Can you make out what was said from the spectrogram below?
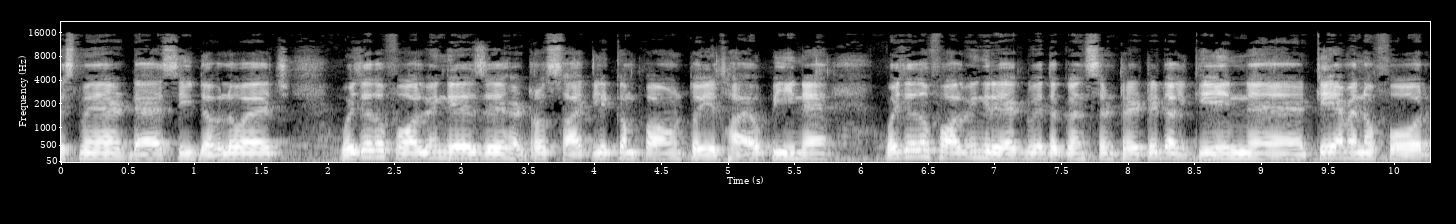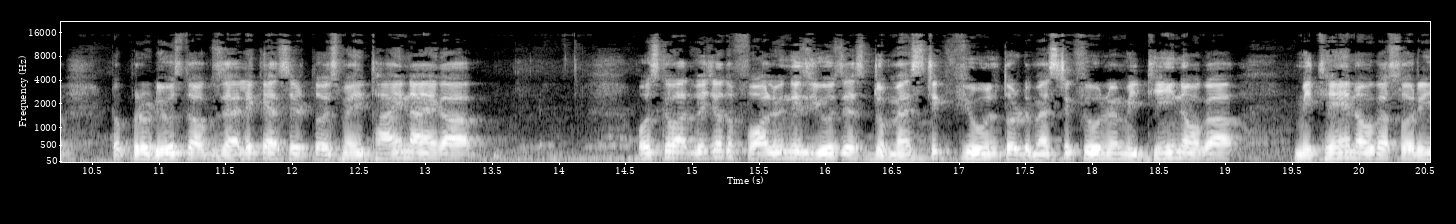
इसमें dash C double H which are the following is heterocyclic compound तो ये थायोपीन है the following react with the concentrated अल्कीन K M N O four to produce the oxalic acid तो इसमें इथाइन आएगा। उसके बाद which are the following is use as domestic fuel तो डोमेस्टिक फ्यूल में मिथीन होगा मीथेन होगा सॉरी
